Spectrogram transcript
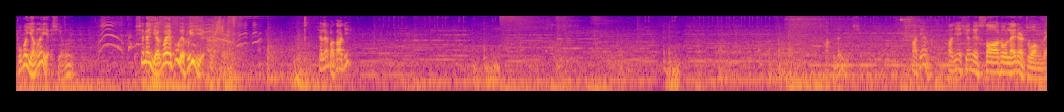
不过赢了也行。现在野怪不给回血了，先来把大剑。那也行，大剑吧，大剑先给沙口来点装备。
